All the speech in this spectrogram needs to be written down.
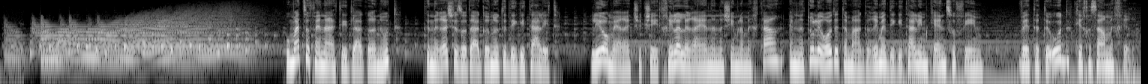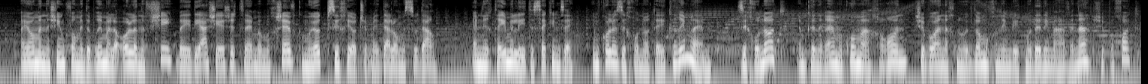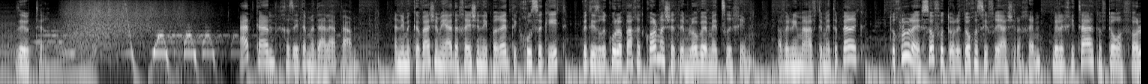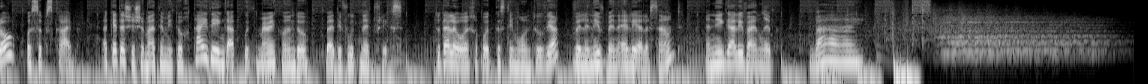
ומה צופן העתיד לאגרנות? כנראה שזאת האגרנות הדיגיטלית. לי אומרת שכשהתחילה לראיין אנשים למחקר, הם נטו לראות את המאגרים הדיגיטליים כאינסופיים, ואת התיעוד כחסר מחיר. היום אנשים כבר מדברים על העול הנפשי בידיעה שיש אצלם במחשב כמויות פסיכיות של מידע לא מסודר. הם נרתעים מלהתעסק עם זה, עם כל הזיכרונות היקרים להם. זיכרונות הם כנראה המקום האחרון שבו אנחנו עוד לא מוכנים להתמודד עם ההבנה שפחות זה יותר. עד כאן חזית המדע להפעם. אני מקווה שמיד אחרי שניפרד תיקחו שקית ותזרקו לפח את כל מה שאתם לא באמת צריכים. אבל אם אהבתם את הפרק, תוכלו לאסוף אותו לתוך הספרייה שלכם בלחיצה על כפתור ה-follow או subscribe. הקטע ששמעתם מתוך Tidying Up with Mary Kondo בעדיפות נטפליקס. תודה לעורך הפודקאסטים רון טוביה ולניב בן אלי על הסאונד. אני גלי ויינרב. ביי.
